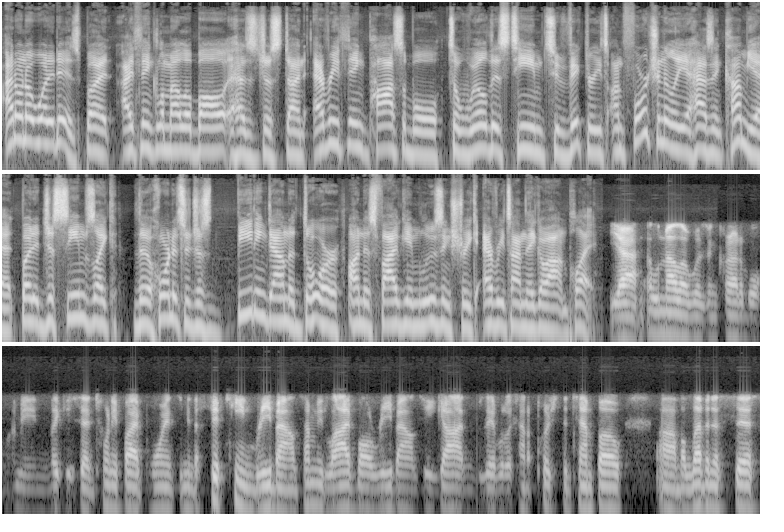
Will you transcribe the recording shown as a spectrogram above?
I don't know what it is, but I think LaMelo Ball has just done everything possible to will this team to victories. Unfortunately, it hasn't come yet, but it just seems like the Hornets are just beating down the door on this five game losing streak every time they go out and play. Yeah, LaMelo was incredible. I mean, like you said, 25 points. I mean, the 15 rebounds, how many live ball rebounds he got and was able to kind of push the tempo, um, 11 assists.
